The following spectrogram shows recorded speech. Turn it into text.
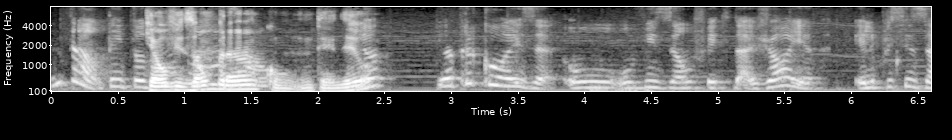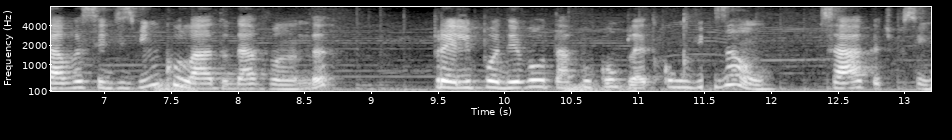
Então, tem todo Que é o Visão branco, entendeu? Eu, e outra coisa, o, o Visão feito da joia, ele precisava ser desvinculado da Wanda para ele poder voltar por completo como Visão, saca? Tipo assim.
